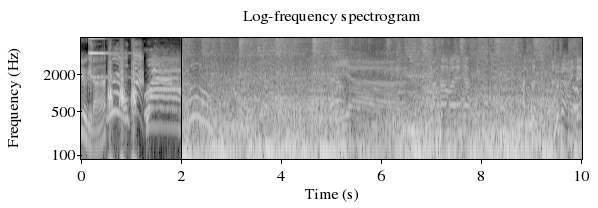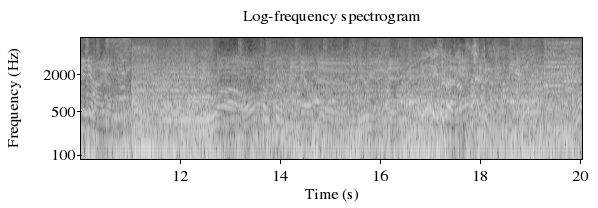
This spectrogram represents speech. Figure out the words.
교육이랑. 놀자. 이야. 박수 한번 해줘. 박수. 아니 때리지 마 이거. 우와 엄청 큰 미니언즈 우리 뉴욕이 이제 여기 왜 식당에. 우와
